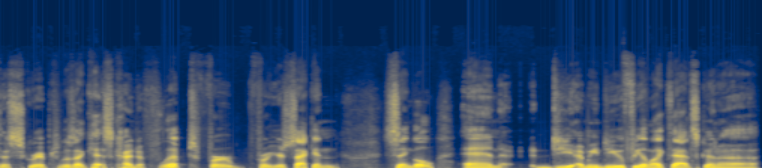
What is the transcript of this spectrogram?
the script was, I guess, kind of flipped for for your second single. And do you, I mean, do you feel like that's going to,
